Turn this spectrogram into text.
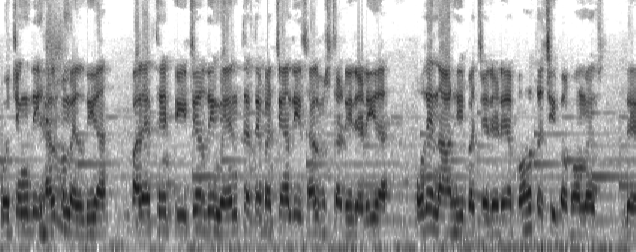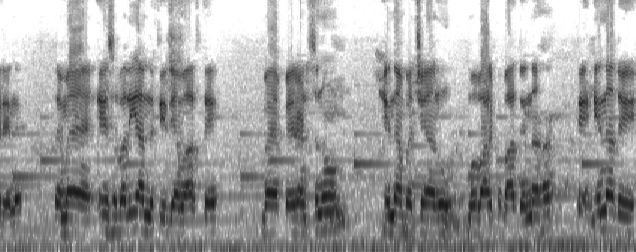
ਕੋਚਿੰਗ ਦੀ ਹੈਲਪ ਮਿਲਦੀ ਆ। ਪਰ ਇੱਥੇ ਟੀਚਰ ਦੀ ਮਿਹਨਤ ਤੇ ਬੱਚਿਆਂ ਦੀ ਸੈਲਫ ਸਟੱਡੀ ਜਿਹੜੀ ਆ, ਉਹਦੇ ਨਾਲ ਹੀ ਬੱਚੇ ਜਿਹੜੇ ਆ ਬਹੁਤ ਅੱਛੀ ਪਰਫਾਰਮੈਂਸ ਦੇ ਰਹੇ ਨੇ। ਤੇ ਮੈਂ ਇਸ ਵਧੀਆ ਨਤੀਜਿਆਂ ਵਾਸਤੇ ਮੈਂ ਪੇਰੈਂਟਸ ਨੂੰ, ਇਹਨਾਂ ਬੱਚਿਆਂ ਨੂੰ ਮੁਬਾਰਕਬਾਦ ਦਿੰਦਾ ਹਾਂ ਤੇ ਇਹਨਾਂ ਦੇ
